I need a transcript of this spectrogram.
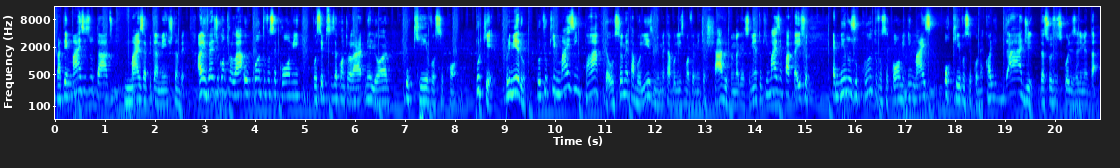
para ter mais resultados mais rapidamente também. Ao invés de controlar o quanto você come, você precisa controlar melhor o que você come. Por quê? Primeiro, porque o que mais impacta o seu metabolismo, e o metabolismo obviamente é chave para o emagrecimento, o que mais impacta isso é menos o quanto você come e mais o que você come, a qualidade das suas escolhas alimentares.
